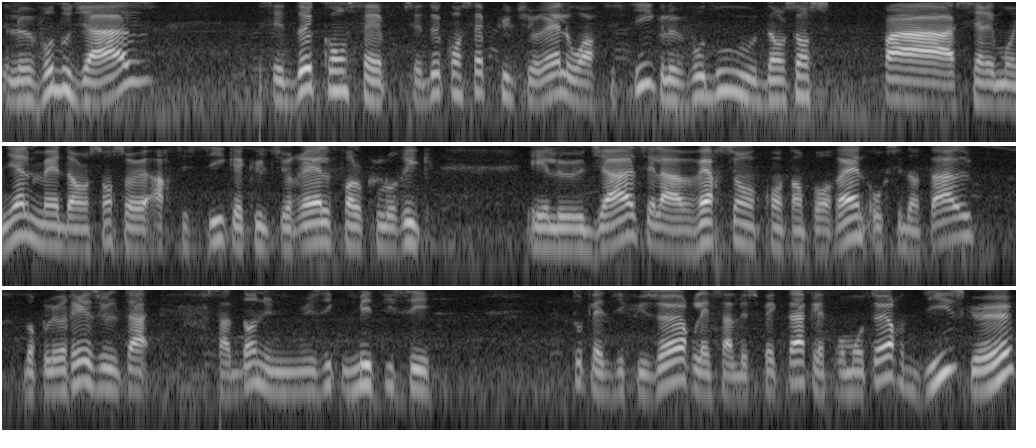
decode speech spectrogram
Le vaudou jazz, c'est deux concepts, c'est deux concepts culturels ou artistiques. Le vaudou dans le sens pas cérémoniel, mais dans le sens euh, artistique, culturel, folklorique. Et le jazz, c'est la version contemporaine, occidentale. Donc le résultat, ça donne une musique métissée. Toutes les diffuseurs, les salles de spectacle, les promoteurs disent que,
